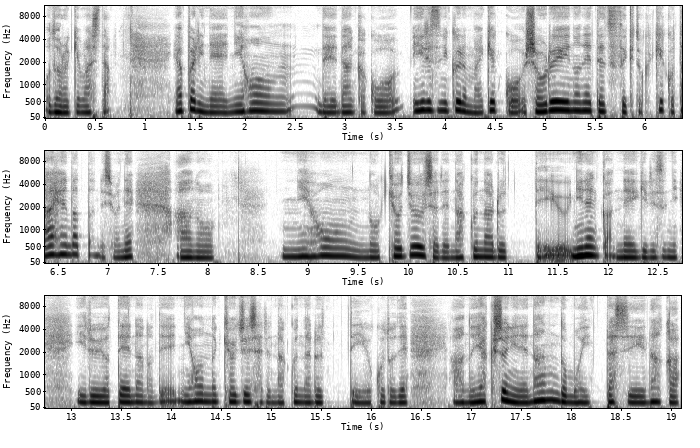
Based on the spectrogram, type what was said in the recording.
驚きました。やっぱりね、日本でなんかこう、イギリスに来る前結構書類のね、手続きとか結構大変だったんですよね。あの、日本の居住者で亡くなるっていう、2年間ね、イギリスにいる予定なので、日本の居住者で亡くなるっていうことで、あの、役所にね、何度も行ったし、なんか、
